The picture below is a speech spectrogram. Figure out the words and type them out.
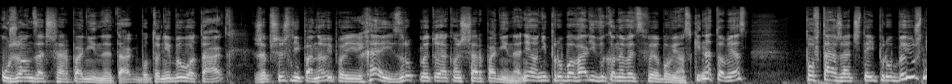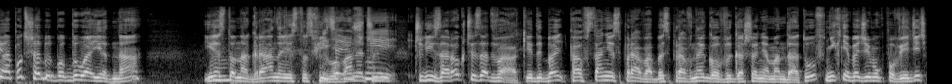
urządzać szarpaniny, tak? Bo to nie było tak, że przyszli panowie i powiedzieli, hej, zróbmy tu jakąś szarpaninę. Nie, oni próbowali wykonywać swoje obowiązki. Natomiast powtarzać tej próby już nie ma potrzeby, bo była jedna, jest to nagrane, jest to sfilmowane, nie- czyli, czyli za rok czy za dwa, kiedy powstanie sprawa bezprawnego wygaszenia mandatów, nikt nie będzie mógł powiedzieć,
